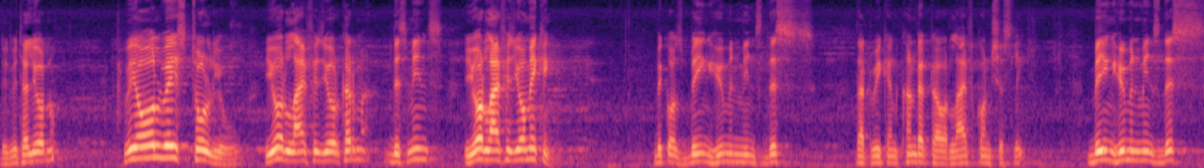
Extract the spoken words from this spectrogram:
Did we tell you or no? We always told you, your life is your karma. This means your life is your making. Because being human means this, that we can conduct our life consciously. Being human means this,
